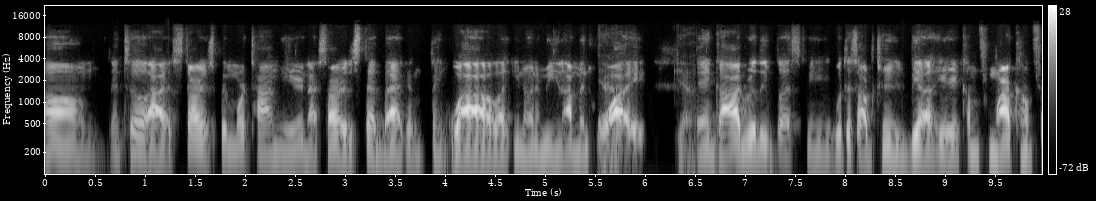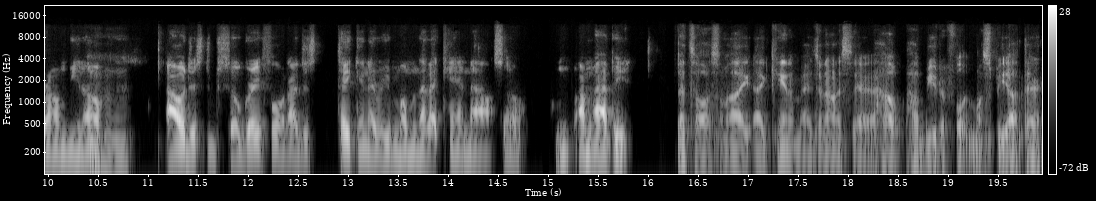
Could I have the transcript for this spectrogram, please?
um until I started to spend more time here and I started to step back and think, wow, like you know what I mean? I'm in yeah. Hawaii. Yeah. And God really blessed me with this opportunity to be out here, and coming from where I come from, you know. Mm-hmm. I was just so grateful and I just take in every moment that I can now. So I'm happy. That's awesome. I, I can't imagine honestly how how beautiful it must be out there.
